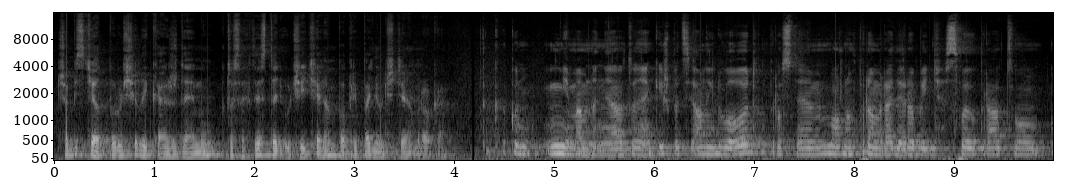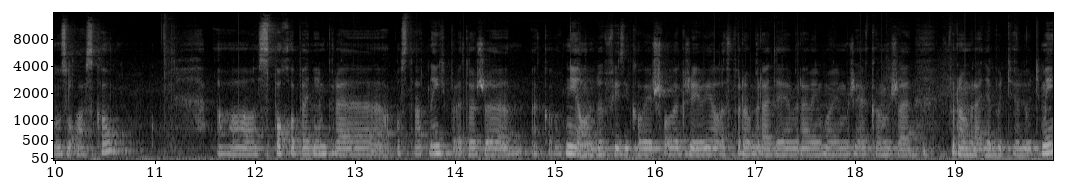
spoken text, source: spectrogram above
Čo by ste odporúčili každému, kto sa chce stať učiteľom, po prípadne učiteľom roka? Tak ako nemám na to nejaký špeciálny dôvod, proste možno v prvom rade robiť svoju prácu s láskou, s pochopením pre ostatných, pretože ako nielen do fyzikov je človek živý, ale v prvom rade vravím mojim žiakom, že v prvom rade buďte ľuďmi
